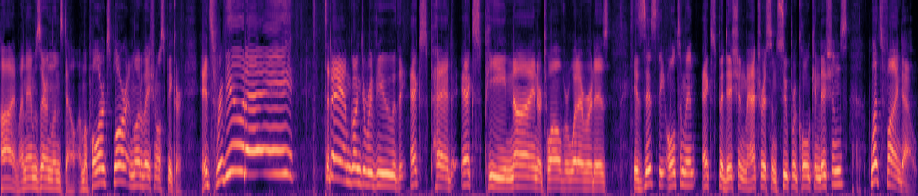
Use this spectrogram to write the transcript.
Hi, my name is Aaron Linsdau. I'm a polar explorer and motivational speaker. It's review day! Today I'm going to review the Exped XP9 or 12 or whatever it is. Is this the ultimate expedition mattress in super cold conditions? Let's find out.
